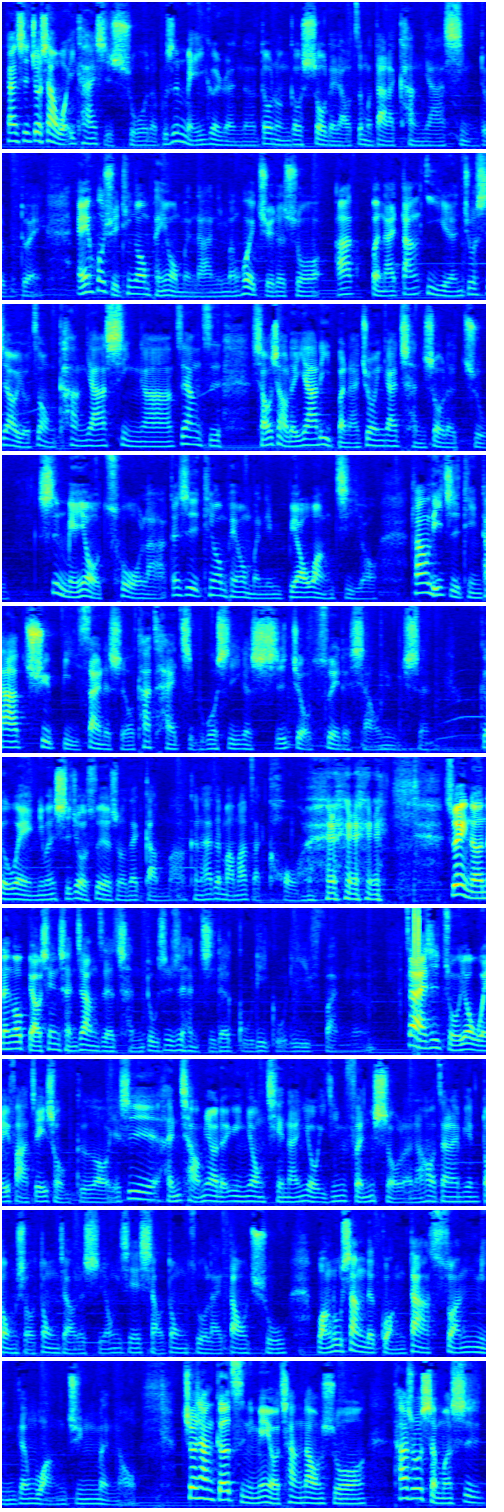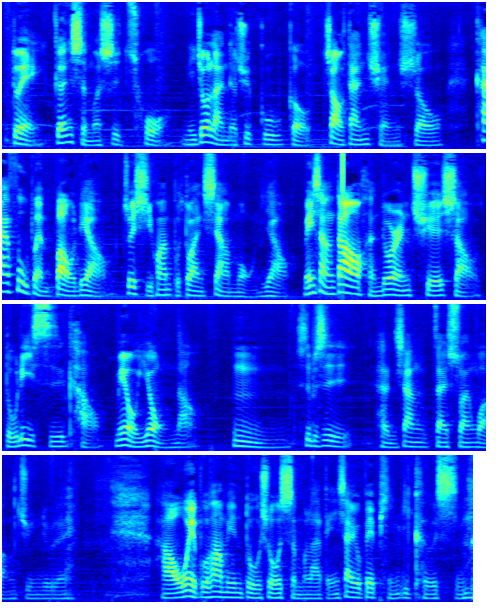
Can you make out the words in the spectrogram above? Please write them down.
但是就像我一开始说的，不是每一个人呢都能够受得了这么大的抗压性，对不对？诶，或许听众朋友们呐，你们会觉得说啊，本来当艺人就是要有这种抗压性啊，这样子小小的压力本来就应该承受得住。是没有错啦，但是听众朋友们，你们不要忘记哦，当李芷婷她去比赛的时候，她才只不过是一个十九岁的小女生。各位，你们十九岁的时候在干嘛？可能还在妈妈在抠。所以呢，能够表现成这样子的程度，是不是很值得鼓励鼓励一番呢？再来是左右违法这一首歌哦，也是很巧妙的运用前男友已经分手了，然后在那边动手动脚的使用一些小动作来道出网络上的广大酸民跟网军们哦。就像歌词里面有唱到说，他说什么是对跟什么是错，你就懒得去 Google 照单全收，开副本爆料，最喜欢不断下猛药。没想到很多人缺少独立思考，没有用脑，嗯，是不是？很像在酸网军，对不对？好，我也不方便多说什么啦，等一下又被评一颗星。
